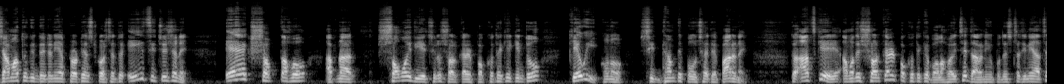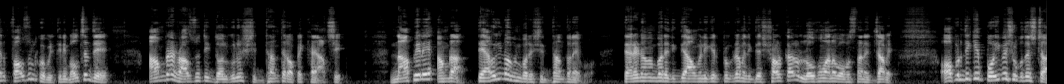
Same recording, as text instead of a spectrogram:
জামাতও কিন্তু এটা নিয়ে প্রটেস্ট করছেন তো এই সিচুয়েশনে এক সপ্তাহ আপনার সময় দিয়েছিল সরকারের পক্ষ থেকে, কিন্তু কেউই কোনো সিদ্ধান্তে পৌঁছাতে পারে নাই। তো আজকে আমাদের সরকারের পক্ষ থেকে বলা হয়েছে, জ্বালানি উপদেষ্টা যিনি আছেন ফজল কবির, তিনি বলছেন যে, আমরা রাজনৈতিক দলগুলোর সিদ্ধান্তের অপেক্ষায় আছি। না পেলে আমরা তেরোই নভেম্বরে সিদ্ধান্ত নেব। তেরোই নভেম্বরের দিক দিয়ে আওয়ামী লীগের প্রোগ্রামের দিক দিয়ে সরকার ও লৌহমানব অবস্থানে যাবে। অপরদিকে পরিবেশ উপদেষ্টা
